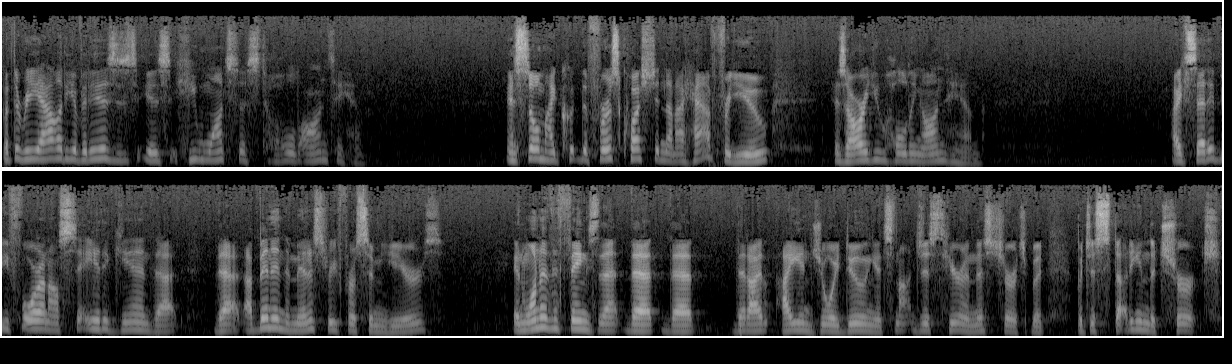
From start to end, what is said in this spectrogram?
But the reality of it is, is, is, he wants us to hold on to him. And so my, the first question that I have for you is, are you holding on to him? I've said it before and I'll say it again that, that I've been in the ministry for some years. And one of the things that, that, that, that I, I enjoy doing, it's not just here in this church, but, but just studying the church.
